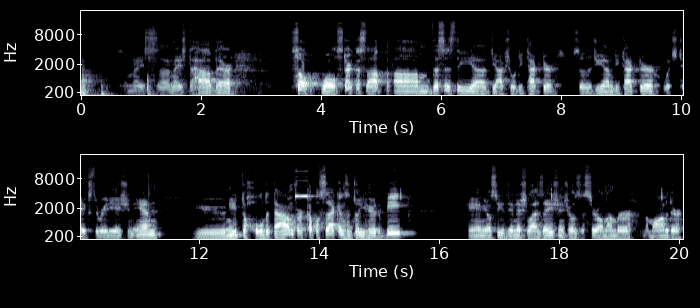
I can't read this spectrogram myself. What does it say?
So nice, uh, nice to have there. So we'll start this up. Um, this is the uh, the actual detector. So the GM detector, which takes the radiation in. You need to hold it down for a couple seconds until you hear the beep, and you'll see the initialization shows the serial number, the monitor.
